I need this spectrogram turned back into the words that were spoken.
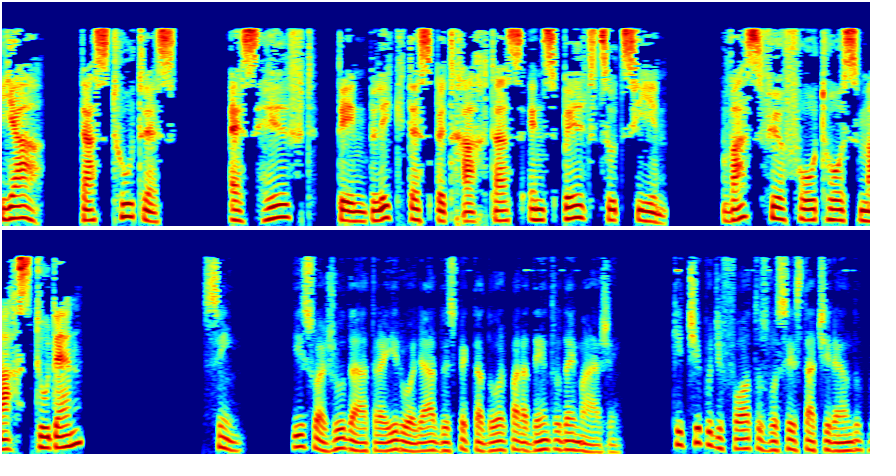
Ja, das tut es. Es hilft, den Blick des Betrachters ins Bild zu ziehen. Was für Fotos machst du denn? Sim. Isso ajuda a atrair o olhar do espectador para dentro da imagem. Que tipo de fotos você está tirando?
